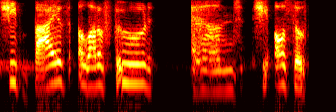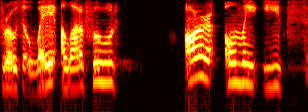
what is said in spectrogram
She buys a lot of food and she also throws away a lot of food. R only eats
